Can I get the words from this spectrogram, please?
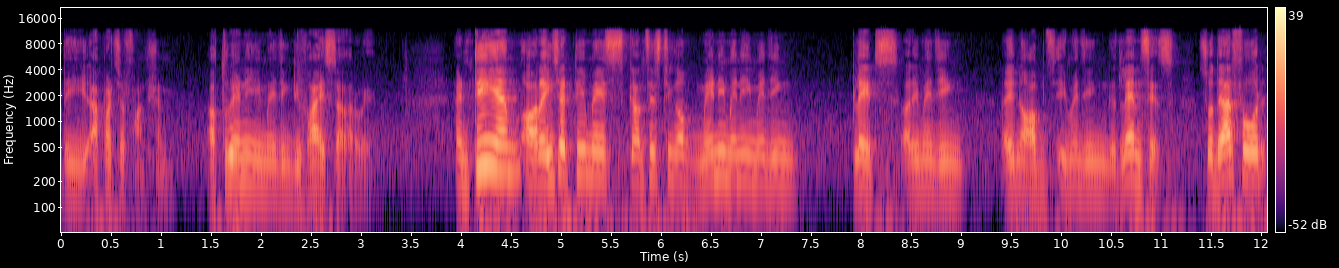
the aperture function or through any imaging device other way. And TEM or HRTEM is consisting of many many imaging plates or imaging you know imaging lenses. So, therefore,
